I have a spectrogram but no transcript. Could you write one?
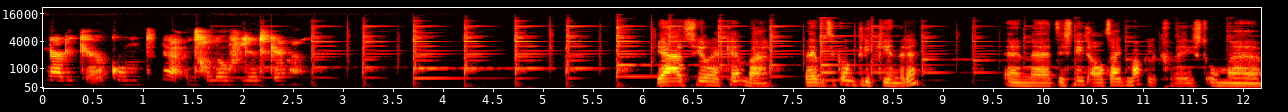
naar de kerk komt ja, en het geloof leert kennen. Ja, het is heel herkenbaar. We hebben natuurlijk ook drie kinderen. En uh, het is niet altijd makkelijk geweest om, uh,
